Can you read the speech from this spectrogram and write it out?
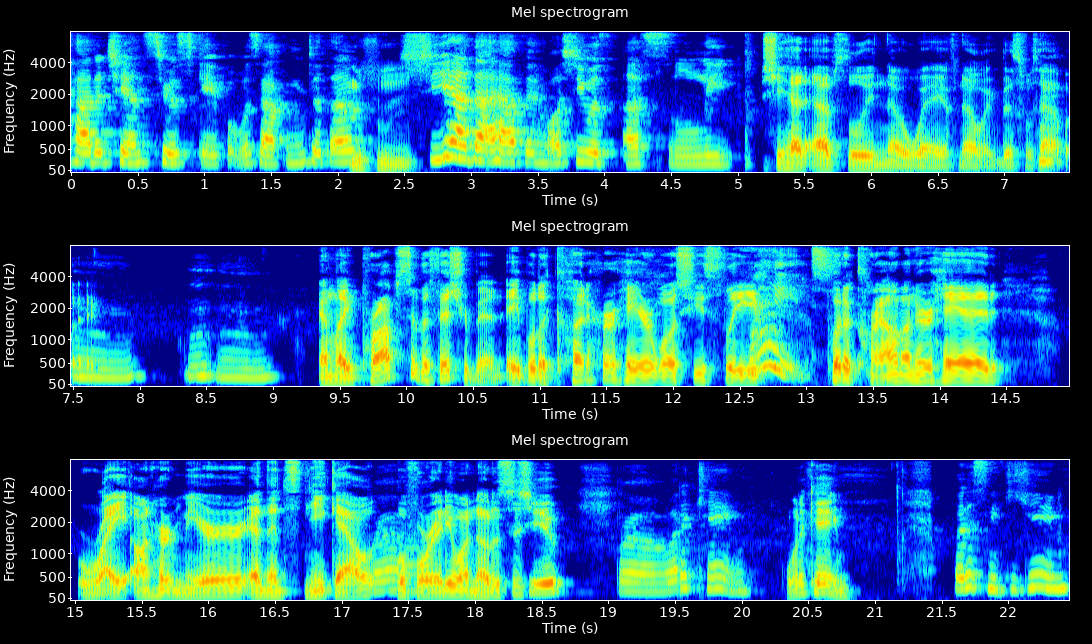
had a chance to escape what was happening to them. Mhm. She had that happen while she was asleep. She had absolutely no way of knowing this was happening. Mm-mm. Mm-mm. And like props to the fisherman, able to cut her hair while she sleeps, Right. put a crown on her head, write on her mirror, and then sneak out Bruh. before anyone notices you. Bro, what a king. What a king. What a sneaky king.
